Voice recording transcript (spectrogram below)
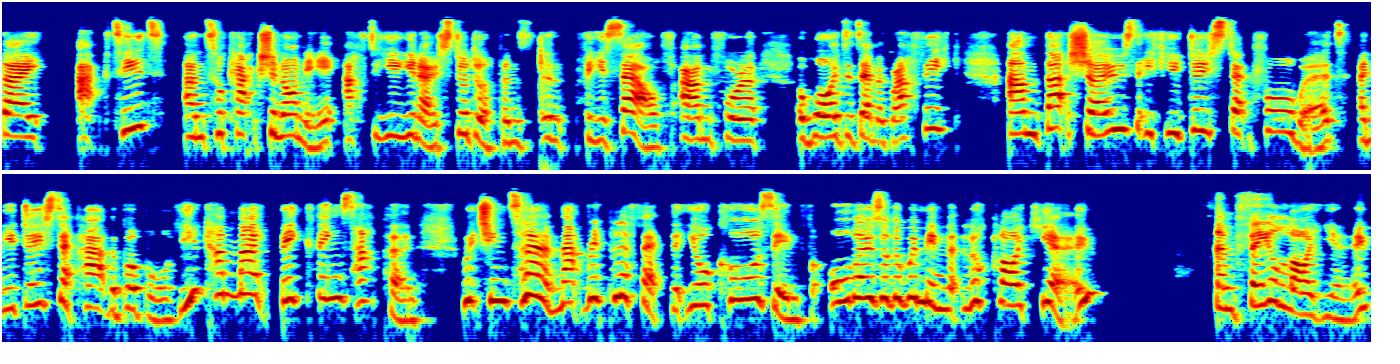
they acted and took action on it after you you know stood up and, and for yourself and for a, a, wider demographic. And that shows that if you do step forward and you do step out the bubble you can make big things happen which in turn that ripple effect that you're causing for all those other women that look like you and feel like you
